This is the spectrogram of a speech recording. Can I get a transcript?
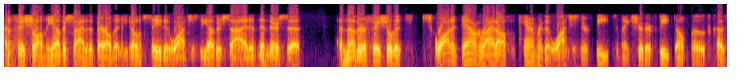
an official on the other side of the barrel that you don't see that watches the other side. And then there's a another official that's squatted down right off the camera that watches their feet to make sure their feet don't move because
